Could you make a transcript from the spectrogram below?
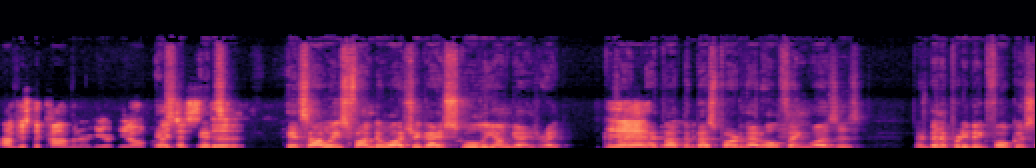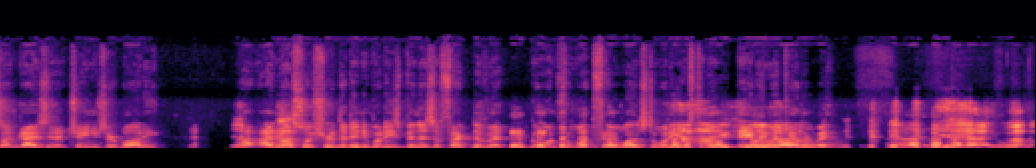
I'm just a commoner here. You know, It's- I just it's- uh, It's always fun to watch a guy school the young guys, right? Yeah. I, I thought the best part of that whole thing was is there's been a pretty big focus on guys that have changed their body. Yeah. I, I'm not so sure that anybody's been as effective at going from what Phil was to what he is today. Daly went the other way. yeah. Well,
